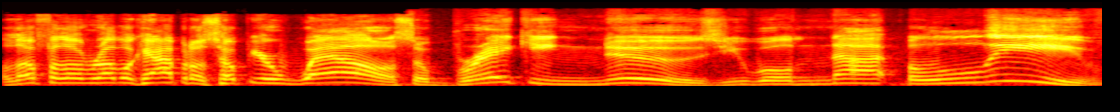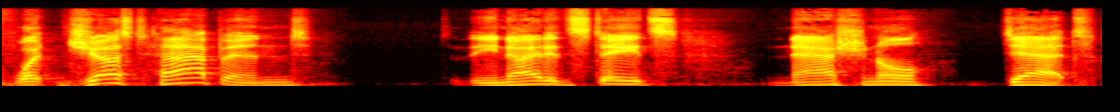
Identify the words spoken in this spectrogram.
Hello, fellow Rebel Capitals. Hope you're well. So, breaking news you will not believe what just happened to the United States national debt.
